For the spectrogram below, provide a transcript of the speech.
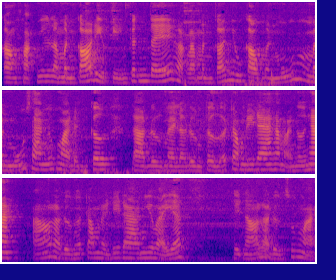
Còn hoặc như là mình có điều kiện kinh tế, hoặc là mình có nhu cầu, mình muốn mình muốn sang nước ngoài định cư, là đường này là đường từ ở trong đi ra ha mọi người ha. Đó, là đường ở trong này đi ra như vậy á, thì nó là đường xuất ngoại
